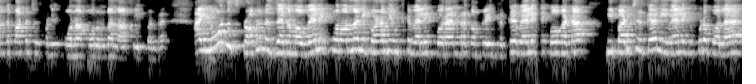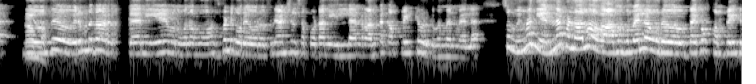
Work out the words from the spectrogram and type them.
அந்த பாத்தை சூஸ் பண்ணி போனா போறோம் தான் நான் ஃபீல் பண்றேன். I know this problem is there நம்ம வேலைக்கு போனோம்னா நீ குழந்தைய விட்டுட்டு வேலைக்கு போறன்ற கம்ப்ளைண்ட் இருக்கு. வேலைக்கு போகட்டா நீ படிச்சிருக்க நீ வேலைக்கு கூட போல. நீ வந்து விரும்பதான் இருக்க. நீ ஏன் உனக்கு ஹஸ்பண்டுக்கு ஒரு ஒரு பினான்சியல் சப்போர்ட்டா நீ இல்லன்ற அந்த கம்ப்ளைண்ட்டும் இருக்கு விமன் மேல. சோ விமன் என்ன பண்ணாலும் அவங்க மேல ஒரு டைப் ஆஃப் கம்ப்ளைண்ட்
